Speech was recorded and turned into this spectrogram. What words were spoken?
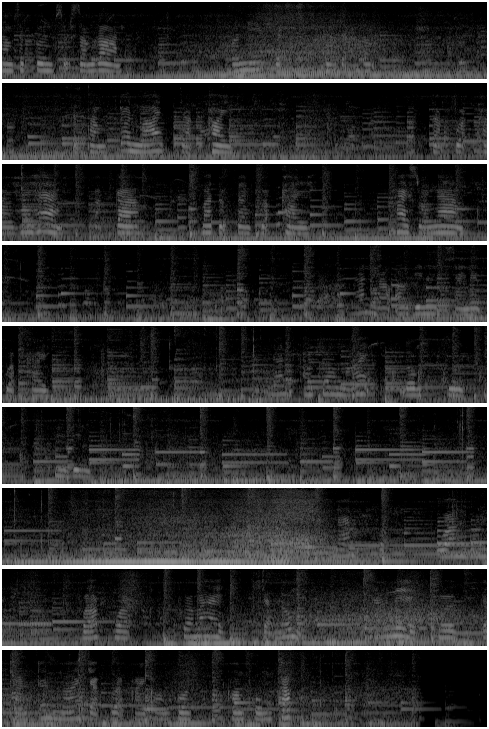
นามสกุลสุดสำราญ วันนี้จะผมจะทำจะทำเต้นไม้จากไข่ตักเปลือกไข่ให้แห้งปากกา มาตกแต่งเปลือกไข่ให้สวยงาม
